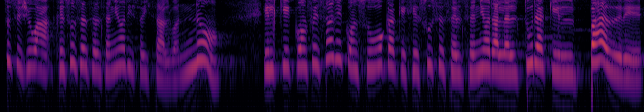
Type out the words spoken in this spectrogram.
Entonces yo, ah, Jesús es el Señor y soy salvo. No, el que confesare con su boca que Jesús es el Señor a la altura que el Padre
